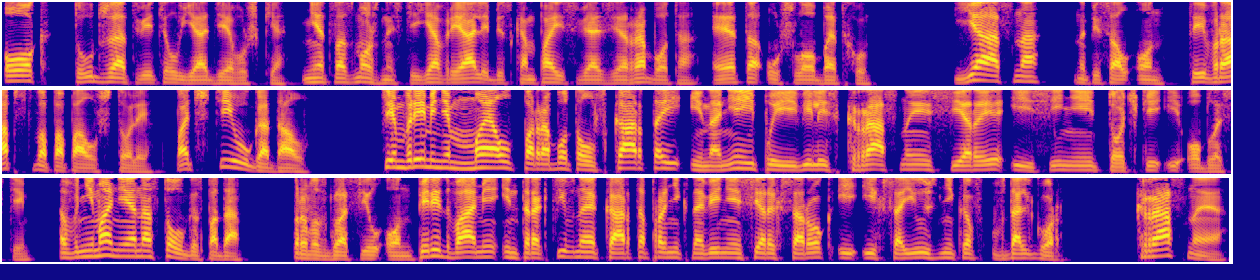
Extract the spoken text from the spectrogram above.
«Ок», — тут же ответил я девушке. «Нет возможности, я в реале без компа и связи, работа». Это ушло Бетху. «Ясно», — написал он. «Ты в рабство попал, что ли?» «Почти угадал». Тем временем Мел поработал с картой, и на ней появились красные, серые и синие точки и области. «Внимание на стол, господа!» — провозгласил он. «Перед вами интерактивная карта проникновения серых сорок и их союзников в Дальгор. Красная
